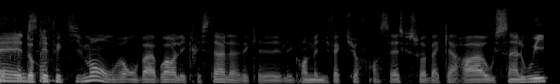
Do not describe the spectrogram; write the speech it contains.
Ouais, comme donc ça. effectivement, on va, on va avoir les cristals avec euh, les grandes manufactures françaises, que ce soit Baccarat ou Saint-Louis.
